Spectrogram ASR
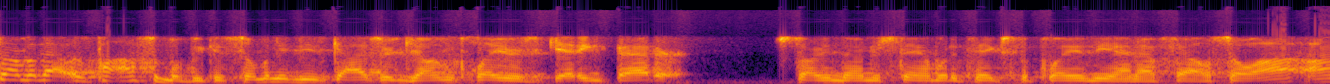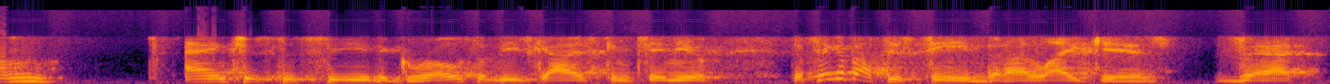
some of that was possible because so many of these guys are young players getting better, starting to understand what it takes to play in the NFL. So I, I'm anxious to see the growth of these guys continue. The thing about this team that I like is that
